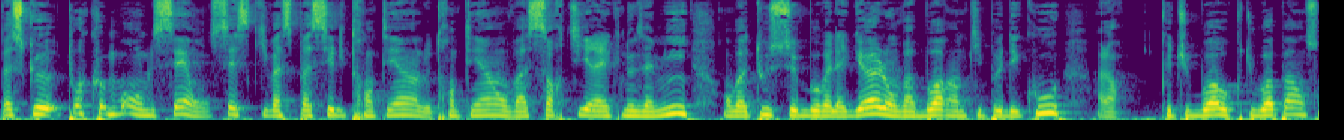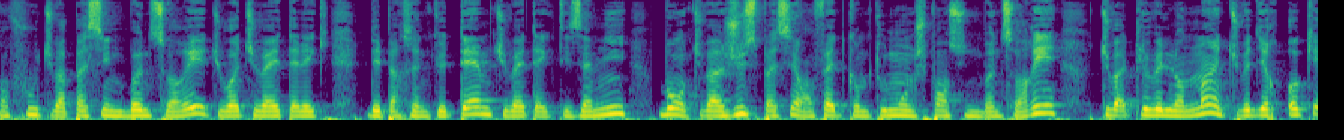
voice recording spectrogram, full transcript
Parce que toi comme moi, on le sait, on sait ce qui va se passer le 31. Le 31, on va sortir avec nos amis, on va tous se bourrer la gueule, on va boire un petit peu des coups. Alors que tu bois ou que tu bois pas, on s'en fout, tu vas passer une bonne soirée, tu vois, tu vas être avec des personnes que t'aimes, tu vas être avec tes amis, bon, tu vas juste passer en fait comme tout le monde je pense une bonne soirée, tu vas te lever le lendemain et tu vas dire ok,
